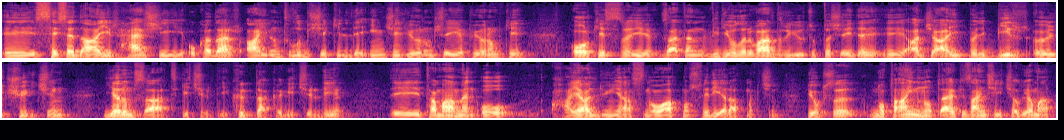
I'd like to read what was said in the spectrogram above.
e, sese dair her şeyi o kadar ayrıntılı bir şekilde inceliyorum, şey yapıyorum ki orkestrayı zaten videoları vardır YouTube'da şeyde e, acayip böyle bir ölçü için yarım saat geçirdiği, 40 dakika geçirdiği e, tamamen o hayal dünyasını, o atmosferi yaratmak için. Yoksa nota aynı nota, herkes aynı şeyi çalıyor ama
